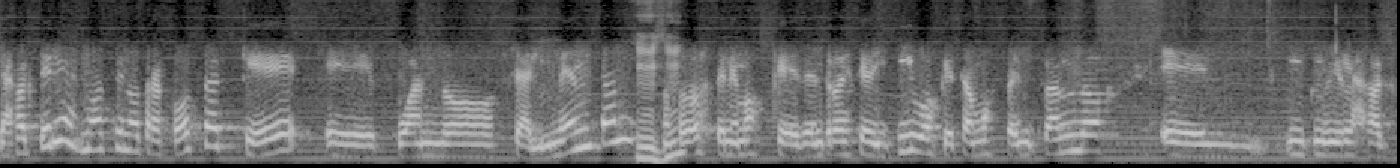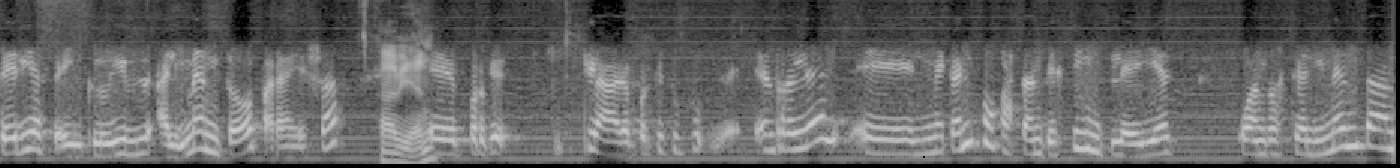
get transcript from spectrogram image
Las bacterias no hacen otra cosa que eh, cuando se alimentan, nosotros tenemos que, dentro de este aditivo que estamos pensando, incluir las bacterias e incluir alimento para ellas. Ah, bien. Eh, porque, claro, porque en realidad el mecanismo es bastante simple y es cuando se alimentan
